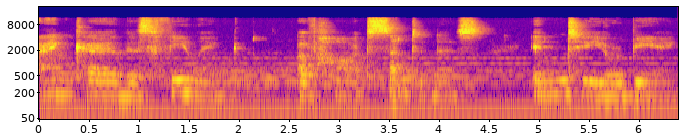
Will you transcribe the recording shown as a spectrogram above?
Anchor this feeling of heart centeredness into your being.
